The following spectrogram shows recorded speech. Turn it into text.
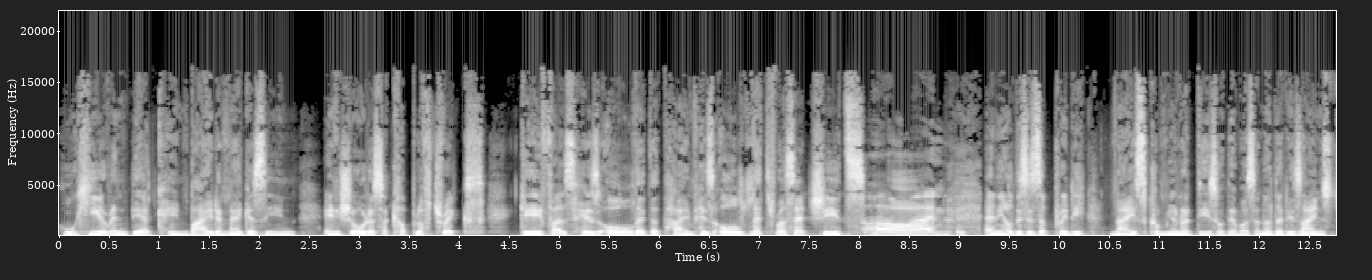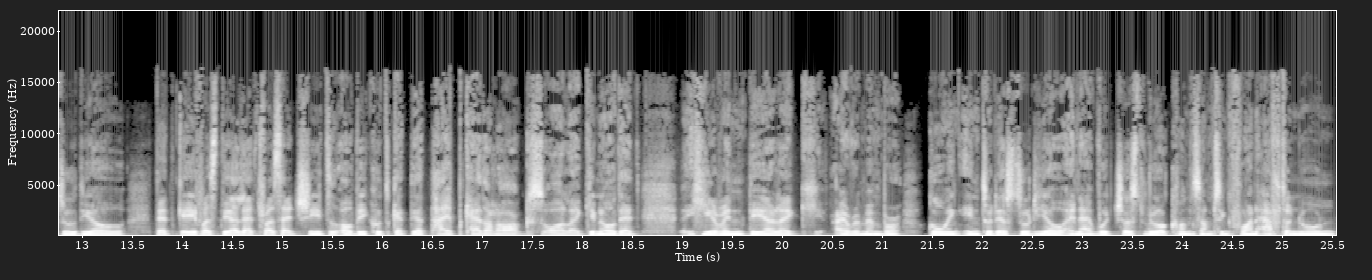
who here and there came by the magazine and showed us a couple of tricks, gave us his old, at the time, his old Letraset sheets. oh, fun. Uh, and you know, this is a pretty nice community. So there was another design studio that gave us their Letraset sheets or we could get their type catalogs or like, you know, that here and there, like I remember going into their studio and I would just work on something for an afternoon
